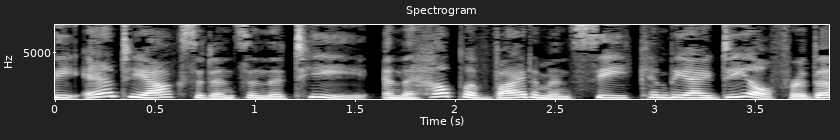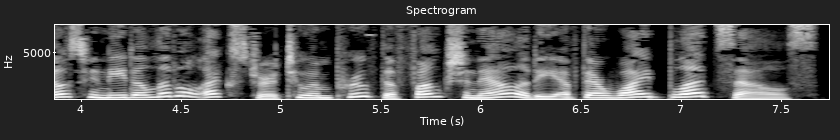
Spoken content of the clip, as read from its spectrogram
The antioxidants in the tea and the help of vitamin C can be ideal for those who need a little extra to improve the functionality of their white blood cells.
